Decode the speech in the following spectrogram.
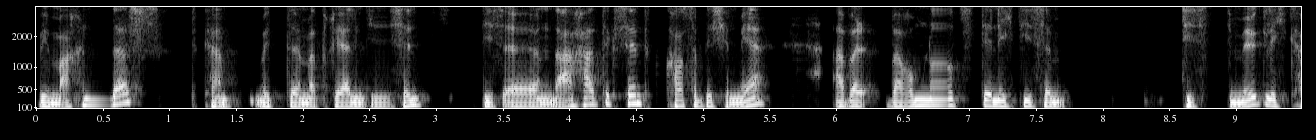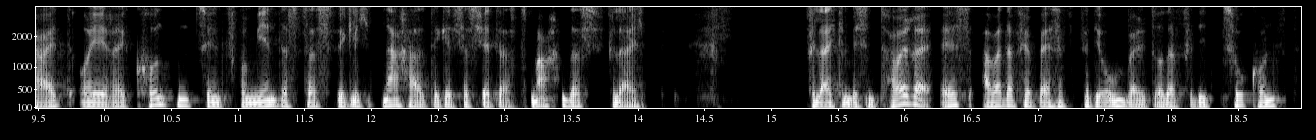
wir machen das, kann mit den Materialien, die sind, die äh, nachhaltig sind, kostet ein bisschen mehr, aber warum nutzt ihr nicht diese, diese Möglichkeit, eure Kunden zu informieren, dass das wirklich nachhaltig ist, dass wir das machen, das vielleicht vielleicht ein bisschen teurer ist, aber dafür besser für die Umwelt oder für die Zukunft.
